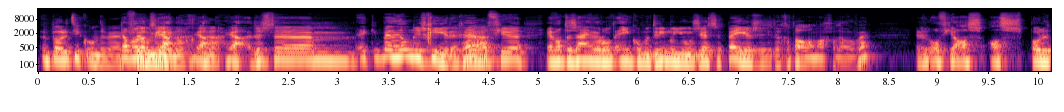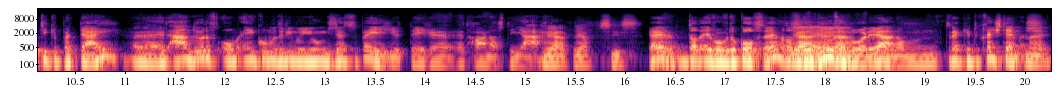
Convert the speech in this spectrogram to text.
een politiek onderwerp. Dan wordt het, meer ja, nog. Ja, ja. ja. dus um, ik ben heel nieuwsgierig. Hè, ja. of je, en want er zijn er rond 1,3 miljoen ZZP'ers, als je de getallen mag geloven. En of je als, als politieke partij uh, het aandurft om 1,3 miljoen ZZP'ers tegen het harnas te jagen. Ja, ja precies. Dat even over de kosten. Hè? Want als Ja, het heel ja, duur ja. gaat worden, ja, dan trek je natuurlijk geen stemmers. Nee.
